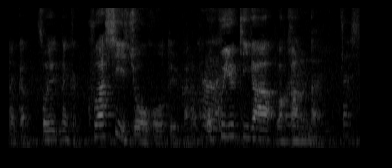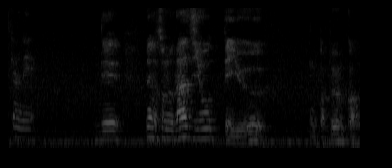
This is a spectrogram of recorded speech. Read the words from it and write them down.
なんかそういうなんか詳しい情報というかなんかはい。奥行きが分かんない、確かに。でなんかそのラジオっていうなんか文化を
